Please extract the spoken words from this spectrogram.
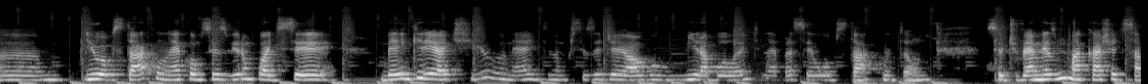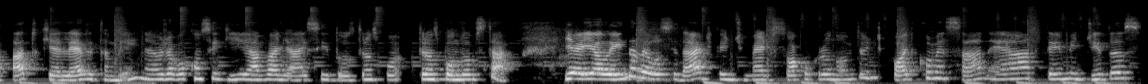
Um, e o obstáculo, né? Como vocês viram, pode ser bem criativo, né? A gente não precisa de algo mirabolante, né, para ser o obstáculo. Então, se eu tiver mesmo uma caixa de sapato, que é leve também, né, eu já vou conseguir avaliar esse idoso transpo transpondo o obstáculo. E aí, além da velocidade, que a gente mede só com o cronômetro, a gente pode começar né, a ter medidas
